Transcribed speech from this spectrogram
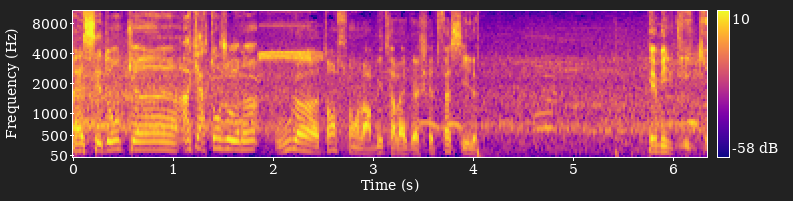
ah, C'est donc un, carton jaune. Hein. Oula, attention, l'arbitre a la gâchette facile. Emile Click.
